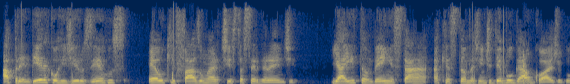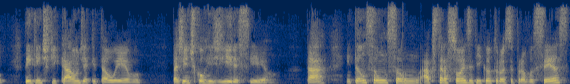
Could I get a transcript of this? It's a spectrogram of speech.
Aprender a corrigir os erros é o que faz um artista ser grande. E aí também está a questão da gente debugar um código, de identificar onde é que está o erro, da gente corrigir esse erro, tá? Então são, são abstrações aqui que eu trouxe para vocês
